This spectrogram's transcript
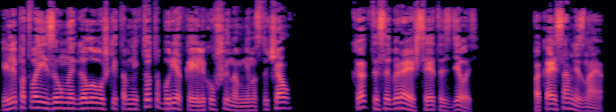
Или по твоей заумной головушке там никто табуреткой или кувшином не настучал? Как ты собираешься это сделать? Пока и сам не знаю.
